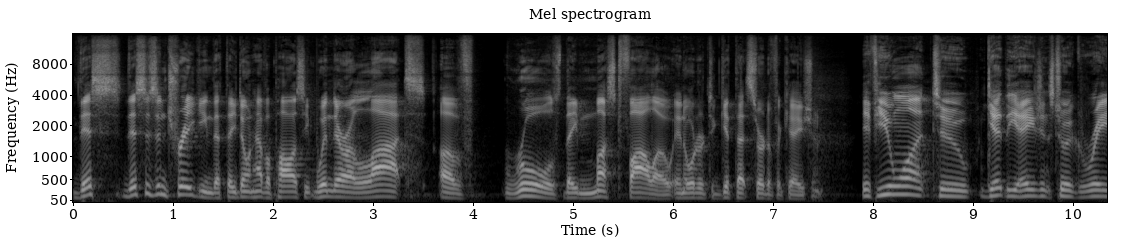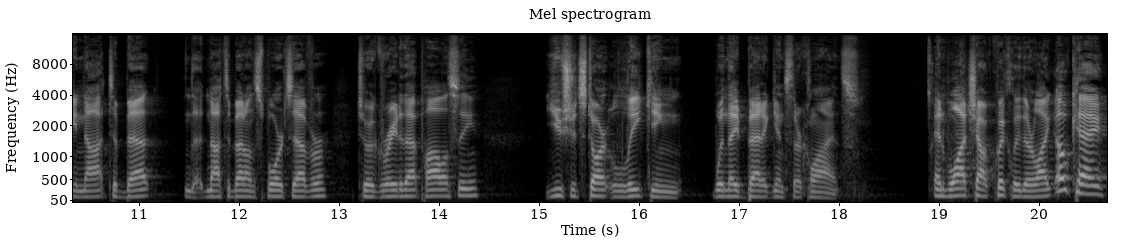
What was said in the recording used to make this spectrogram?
This, this is intriguing that they don't have a policy when there are lots of rules they must follow in order to get that certification. If you want to get the agents to agree not to bet, not to bet on sports ever, to agree to that policy, you should start leaking when they bet against their clients. And watch how quickly they're like, okay,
